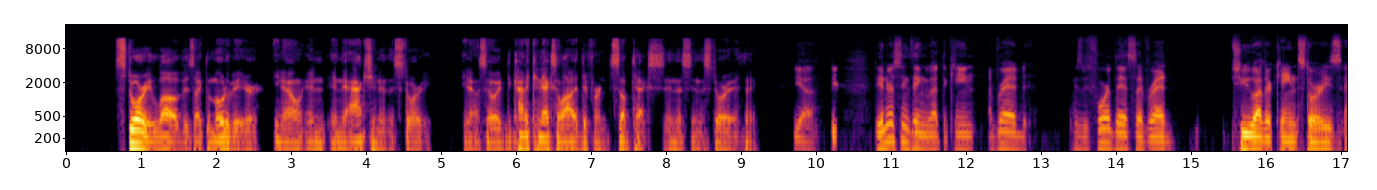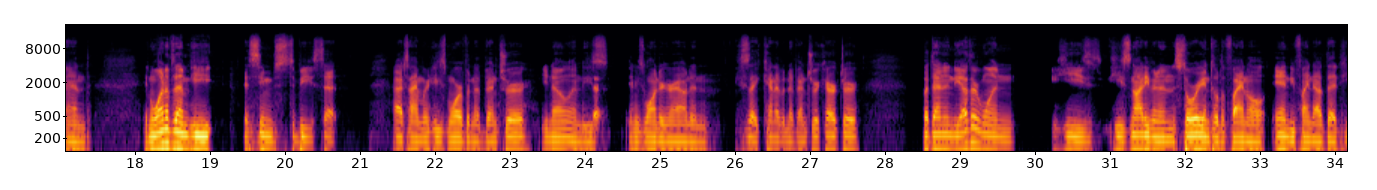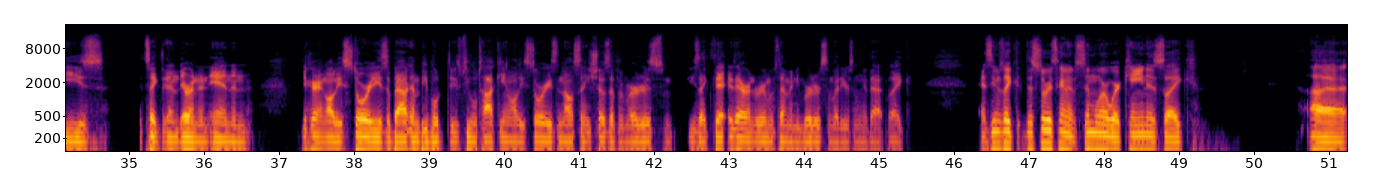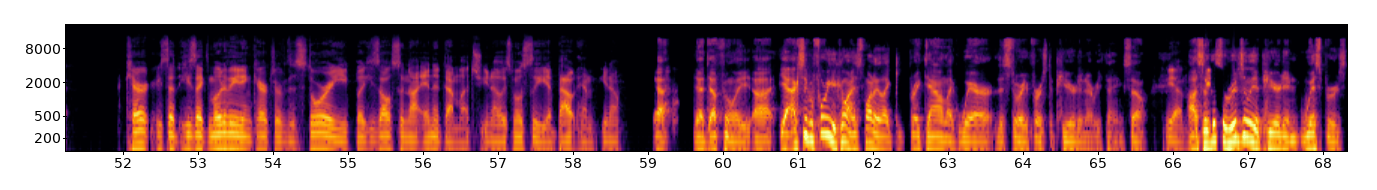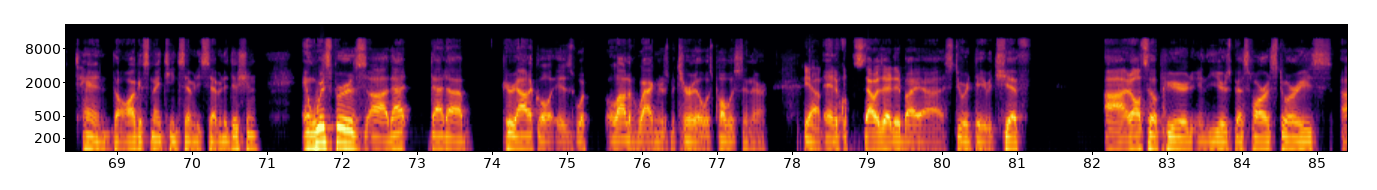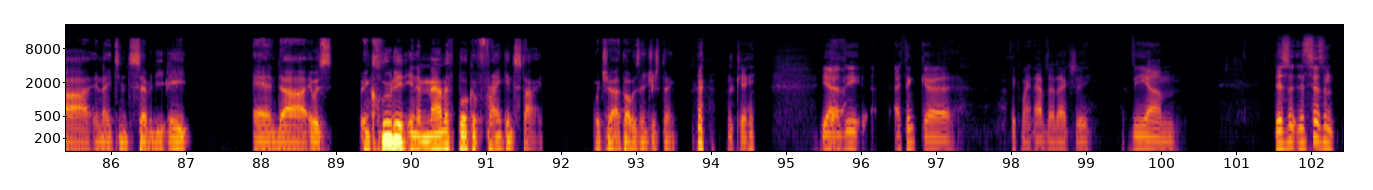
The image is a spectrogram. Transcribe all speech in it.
story love is like the motivator you know in in the action in this story you know so it kind of connects a lot of different subtexts in this in the story i think yeah the interesting thing about the kane i've read because before this i've read two other kane stories and in one of them he it seems to be set at a time where he's more of an adventurer you know and he's yeah. and he's wandering around and he's like kind of an adventure character. But then in the other one, he's he's not even in the story until the final end. You find out that he's it's like and they're in an inn and you're hearing all these stories about him. People these people talking all these stories, and all of a sudden he shows up and murders. He's like they're, they're in a room with them and he murders somebody or something like that. Like it seems like this story is kind of similar where Kane is like uh character he's a he's like motivating character of the story, but he's also not in it that much, you know. It's mostly about him, you know. Yeah. Yeah, definitely. Uh yeah, actually before we get going, I just want to like break down like where the story first appeared and everything. So yeah. Uh, so this originally appeared in Whispers 10, the August 1977 edition. And Whispers, uh that that uh periodical is what a lot of Wagner's material was published in there. Yeah. And of course, that was edited by uh, Stuart David Schiff. Uh, it also appeared in the year's best horror stories uh, in 1978. And uh, it was included in a mammoth book of Frankenstein, which I thought was interesting. okay. Yeah, Yeah. the I think uh I think I might have that actually. The um this this isn't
